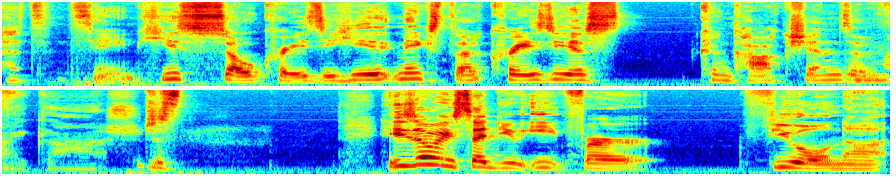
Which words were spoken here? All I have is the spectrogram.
That's insane. He's so crazy. He makes the craziest concoctions Oh my gosh. just He's always said you eat for fuel, not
